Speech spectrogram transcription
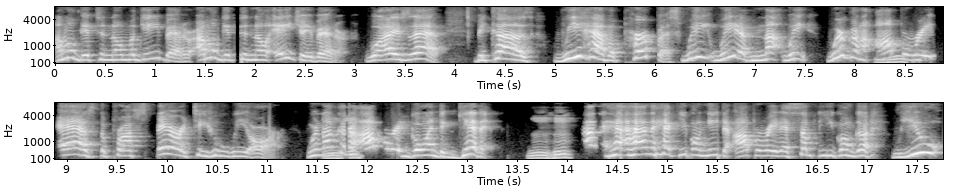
I'm going to get to know McGee better. I'm going to get to know AJ better. Why is that? Because we have a purpose. We we have not we we're going to mm-hmm. operate as the prosperity who we are. We're not mm-hmm. going to operate going to get it. Mm-hmm. How, how, in the heck you gonna need to operate as something you're gonna go? You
